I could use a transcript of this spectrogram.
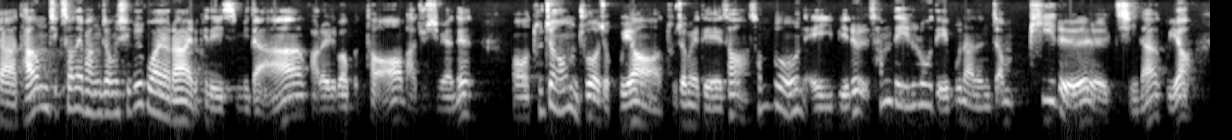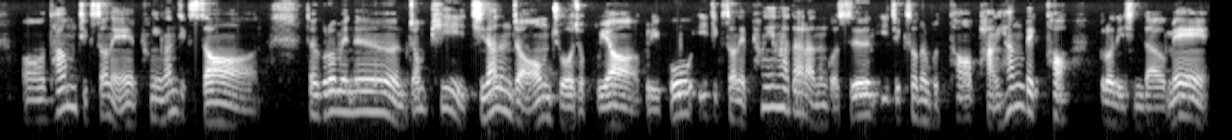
자, 다음 직선의 방정식을 구하여라 이렇게 되어 있습니다. 괄호 1번부터 봐주시면은 어, 두 점 주어졌고요. 두 점에 대해서 선분 A, B를 3대 1로 내분하는 점 P를 지나고요. 어, 다음 직선에 평행한 직선. 자, 그러면은 점 P 지나는 점 주어졌고요. 그리고 이 직선에 평행하다라는 것은 이 직선으로부터 방향 벡터 끌어내신 다음에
